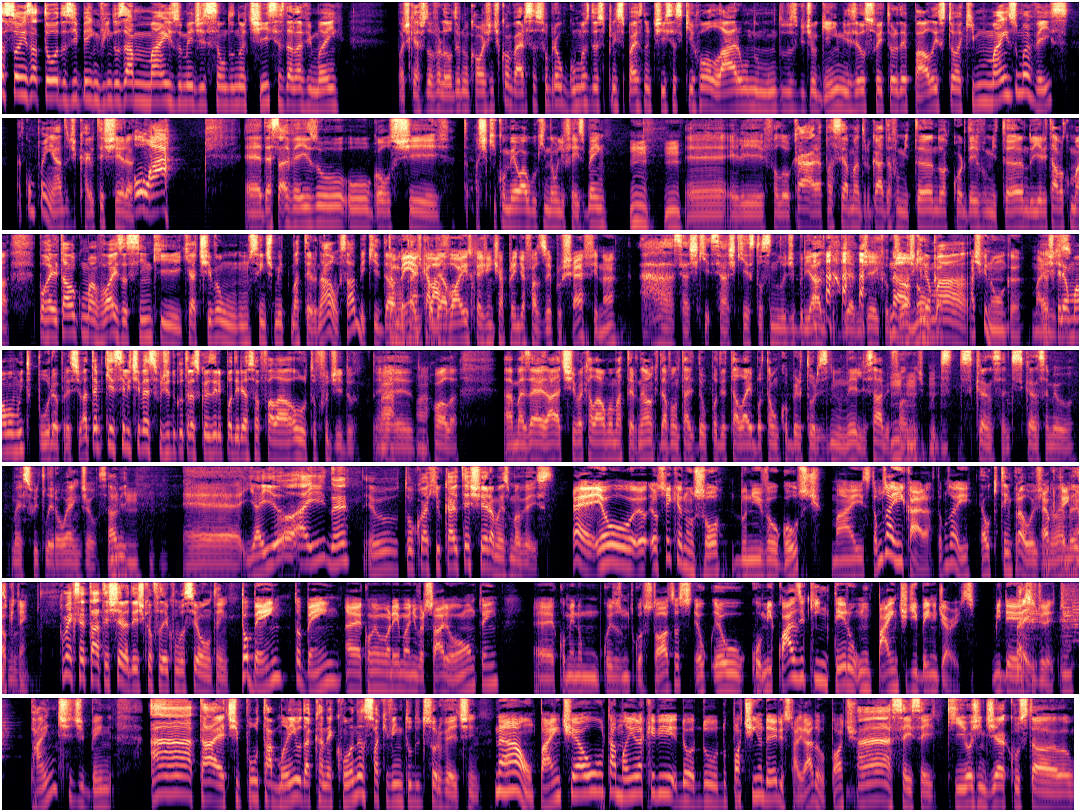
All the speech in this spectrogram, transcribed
Saudações a todos e bem-vindos a mais uma edição do Notícias da Nave Mãe, podcast do Overloader, no qual a gente conversa sobre algumas das principais notícias que rolaram no mundo dos videogames. Eu sou Heitor de Paula e estou aqui mais uma vez acompanhado de Caio Teixeira. Olá! É, dessa vez o, o Ghost acho que comeu algo que não lhe fez bem. Hum, hum. É, ele falou, cara, passei a madrugada vomitando, acordei vomitando, e ele tava com uma. Porra, ele tava com uma voz assim que, que ativa um, um sentimento maternal, sabe? Que dá Também é aquela poder- voz que a gente aprende a fazer pro chefe, né? Ah, você acha que você acha que eu estou sendo ludibriado por Guilherme Jacobs? Não, eu acho nunca. que ele é uma. Acho que nunca. Mas... eu acho que ele é uma alma muito pura pra esse. Até porque se ele tivesse fugido com outras coisas, ele poderia só falar, ô, tô fudido. É, Ah, ah. Rola. Ah, mas é, ativa aquela alma maternal que dá vontade de eu poder estar lá e botar um cobertorzinho nele, sabe? Falando, Uhum, tipo, "Des- descansa, descansa, meu my sweet little angel, sabe? Uhum, É, e aí, eu- aí, né, eu tô com aqui o Caio Teixeira mais uma vez. É, eu, eu, eu sei que eu não sou do nível Ghost, mas estamos aí, cara. Estamos aí. É o que tem pra hoje, É o que é tem, é mesmo? o que tem. Como é que você tá, Teixeira, desde que eu falei com você ontem? Tô bem, tô bem. É, comemorei meu aniversário ontem, é, comendo um- coisas muito gostosas. Eu, eu comi quase que inteiro um pint de Ben Jerry's. Me dê Peraí. esse direito. Pint de Ben. Ah, tá. É tipo o tamanho da canecona, só que vem tudo de sorvete. Não, pint é o tamanho daquele. do, do, do potinho deles, tá ligado? O pote. Ah, sei, sei. Que hoje em dia custa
